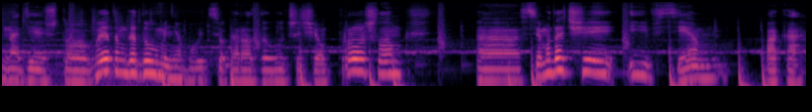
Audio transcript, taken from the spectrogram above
Надеюсь, что в этом году у меня будет все гораздо лучше, чем в прошлом. Э, всем удачи и всем пока.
